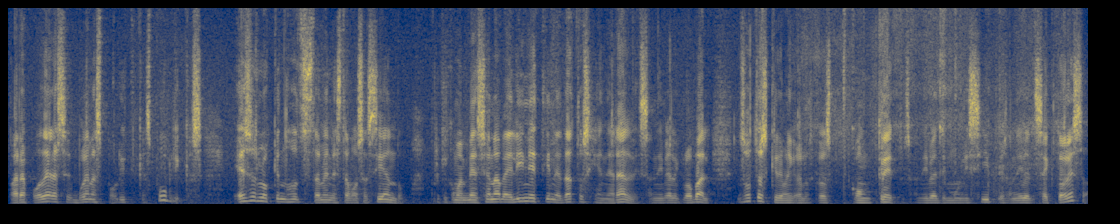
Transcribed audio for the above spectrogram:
para poder hacer buenas políticas públicas. Eso es lo que nosotros también estamos haciendo, porque como mencionaba, el INE tiene datos generales a nivel global. Nosotros queremos llegar a los datos concretos a nivel de municipios, a nivel de sectores, a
